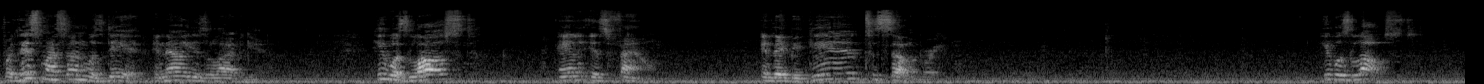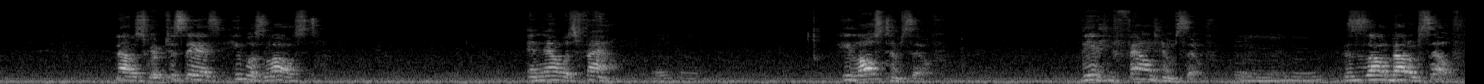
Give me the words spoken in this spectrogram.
For this my son was dead, and now he is alive again. He was lost and is found. And they began to celebrate. He was lost. Now the scripture says he was lost and now is found. Mm-hmm. He lost himself. Then he found himself. Mm-hmm. This is all about himself.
